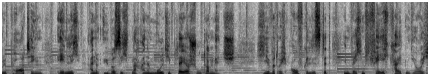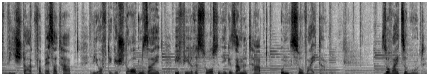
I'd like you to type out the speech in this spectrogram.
Reporting, ähnlich einer Übersicht nach einem Multiplayer-Shooter-Match. Hier wird euch aufgelistet, in welchen Fähigkeiten ihr euch wie stark verbessert habt, wie oft ihr gestorben seid, wie viele Ressourcen ihr gesammelt habt und so weiter. Soweit so gut.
